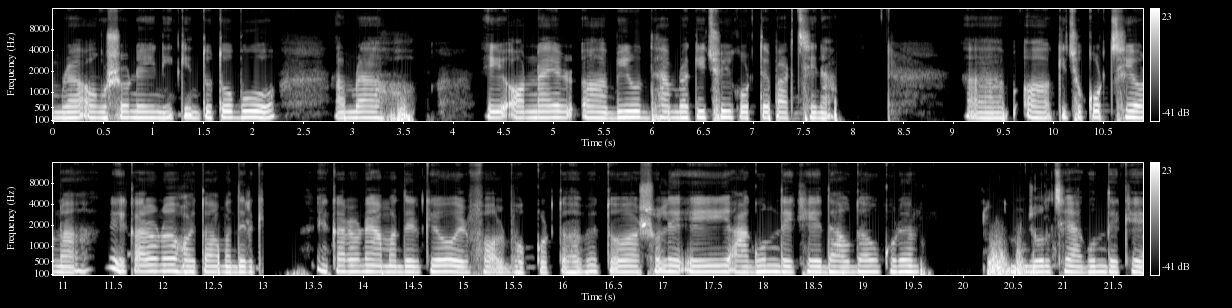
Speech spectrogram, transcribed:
আমরা অংশ নেইনি। কিন্তু তবুও আমরা এই অন্যায়ের বিরুদ্ধে আমরা কিছুই করতে পারছি না। কিছু করছিও না। এ কারণে হয়তো আমাদেরকে, এ কারণে আমাদেরকেও এর ফল ভোগ করতে হবে। তো আসলে এই আগুন দেখে, দাউ দাউ করে জ্বলছে আগুন দেখে,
